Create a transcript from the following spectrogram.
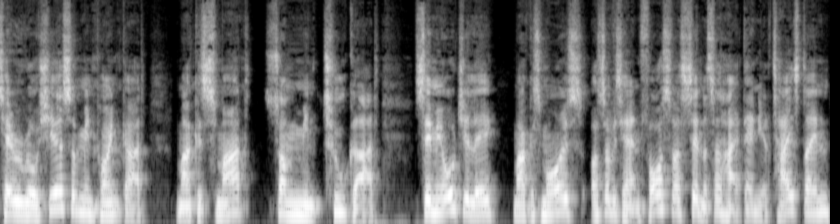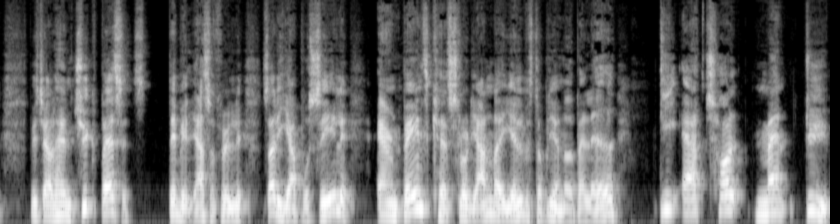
Terry Rozier som min point guard, Marcus Smart som min two guard, Semi Ojale, Marcus Morris, og så hvis jeg har en forsvarscenter, så har jeg Daniel Theis derinde. Hvis jeg vil have en tyk basse, det vil jeg selvfølgelig. Så er det Jabusele. Aaron Baines kan slå de andre ihjel, hvis der bliver noget ballade. De er 12 mand dyb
